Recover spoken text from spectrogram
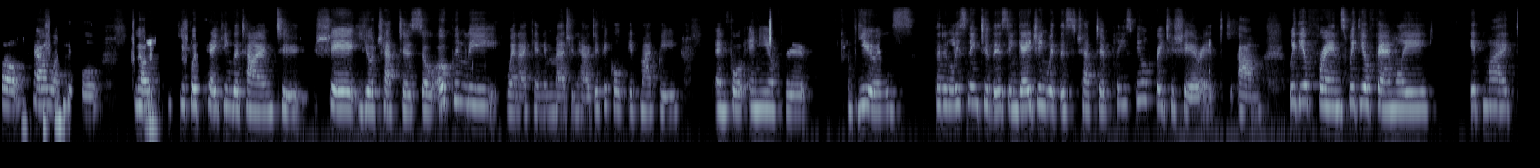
How wonderful. No, thank you for taking the time to share your chapters so openly when I can imagine how difficult it might be. And for any of the viewers that are listening to this, engaging with this chapter, please feel free to share it um, with your friends, with your family. It might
